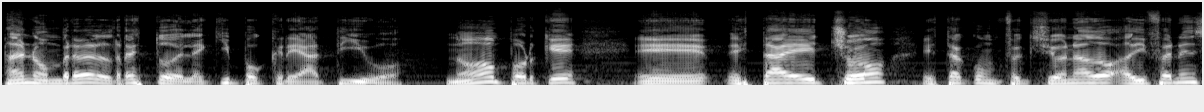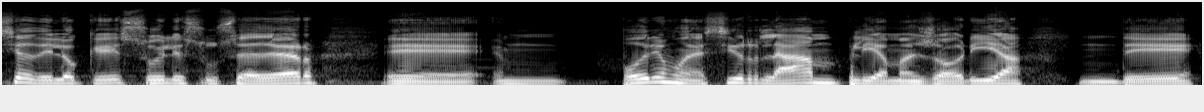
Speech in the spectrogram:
a nombrar el resto del equipo creativo, ¿no? Porque eh, está hecho, está confeccionado, a diferencia de lo que suele suceder eh, podríamos decir la amplia mayoría de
